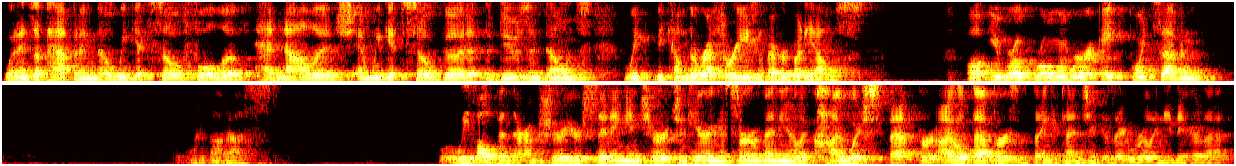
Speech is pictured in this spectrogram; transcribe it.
What ends up happening, though, we get so full of head knowledge and we get so good at the do's and don'ts, we become the referees of everybody else. Well, you broke rule number 8.7. But what about us? We've all been there, I'm sure. You're sitting in church and hearing a sermon, and you're like, I wish that, per- I hope that person's paying attention because they really need to hear that.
